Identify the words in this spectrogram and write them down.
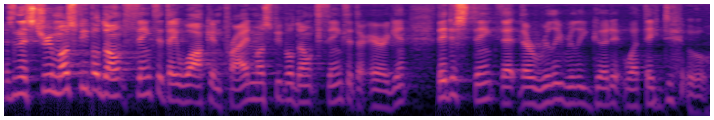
Isn't this true? Most people don't think that they walk in pride. Most people don't think that they're arrogant. They just think that they're really, really good at what they do.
